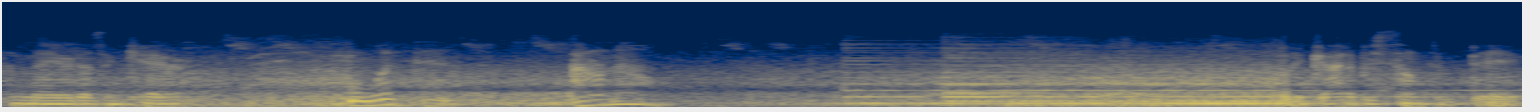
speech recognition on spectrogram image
The mayor doesn't care. Well, what then? I don't know. But it got to be something big.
